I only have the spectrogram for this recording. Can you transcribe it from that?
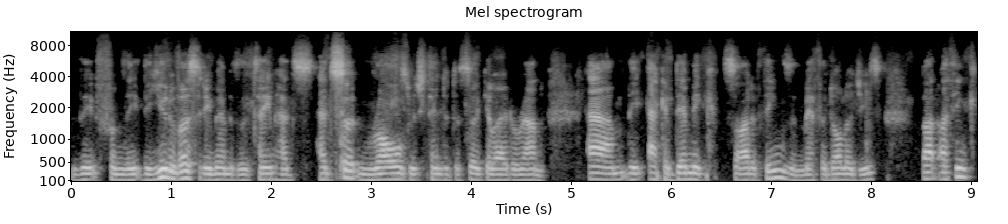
the, from the, the university members of the team had, had certain roles which tended to circulate around um, the academic side of things and methodologies. But I think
